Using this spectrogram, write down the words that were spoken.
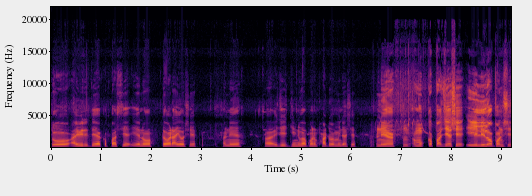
તો આવી રીતે કપાસ છે, એનો તળ આવ્યો છે. અને હજી ઝીંડવા પણ ફાટવા માંડ્યા છે. અને અમુક કપ્પા જે છે, એ લીલો પણ છે.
